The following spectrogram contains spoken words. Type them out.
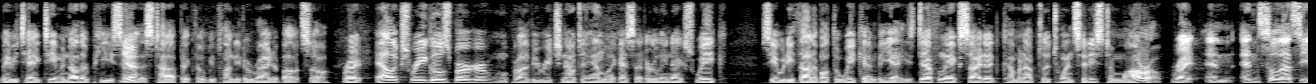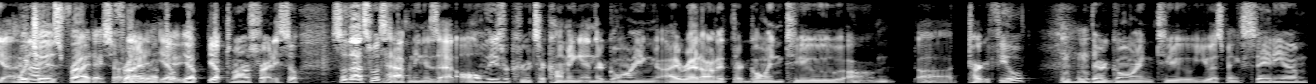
maybe tag team another piece Yeah. on this topic. There'll be plenty to write about. So, Right. Alex Riegelsberger, we'll probably be reaching out to him, like I said, early next week. See what he thought about the weekend. But yeah, he's definitely excited coming up to the Twin Cities tomorrow, right, and and so that's yeah, which is Friday. Sorry, Friday. Yep. you. Yep. Yep. Tomorrow's Friday. So so that's what's happening is that all of these recruits are coming and they're going. I read on it. They're going to um, uh, Target Field. Mm-hmm. They're going to U.S. Bank Stadium.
